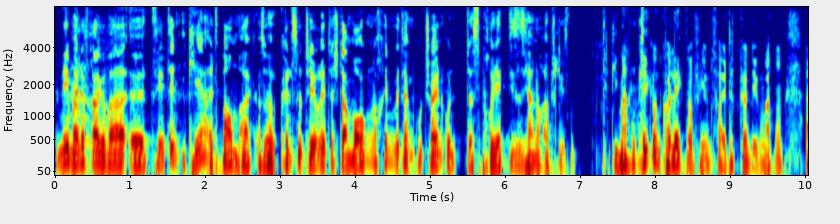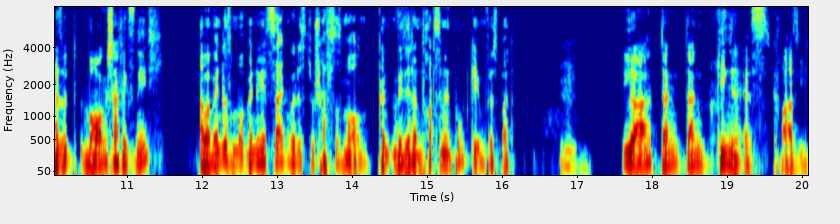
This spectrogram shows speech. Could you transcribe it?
Nee, meine Frage war, äh, zählt denn Ikea als Baumarkt? Also könntest du theoretisch da morgen noch hin mit deinem Gutschein und das Projekt dieses Jahr noch abschließen? Die machen Click und Collect auf jeden Fall. Das könnte ich machen. Also morgen schaffe ich es nicht. Aber wenn du wenn du jetzt sagen würdest, du schaffst es morgen, könnten wir dir dann trotzdem den Punkt geben fürs Bad. Hm. Ja, dann dann ginge es quasi.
